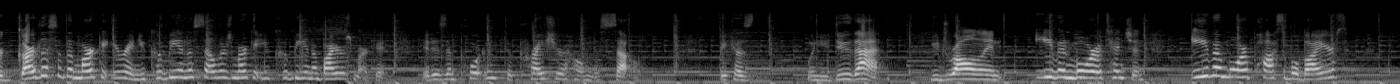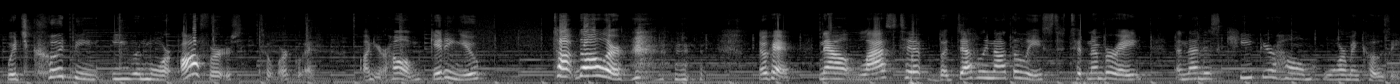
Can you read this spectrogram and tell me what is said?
Regardless of the market you're in, you could be in a seller's market, you could be in a buyer's market. It is important to price your home to sell because when you do that, you draw in even more attention even more possible buyers, which could mean even more offers to work with on your home, getting you top dollar. okay, now last tip, but definitely not the least, tip number eight, and that is keep your home warm and cozy.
